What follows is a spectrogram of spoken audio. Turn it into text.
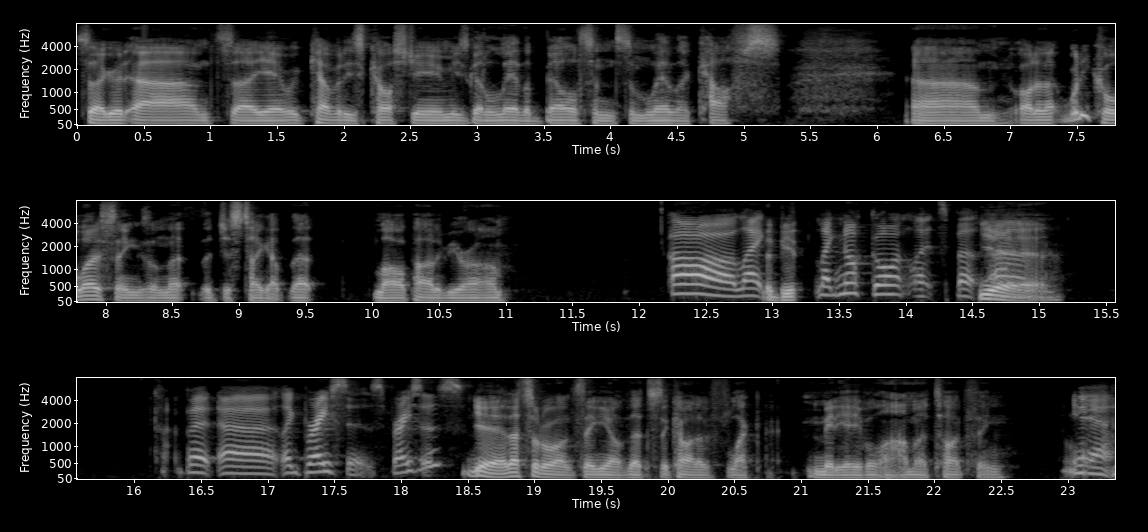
so good. Um, so yeah, we covered his costume. He's got a leather belt and some leather cuffs. Um, I don't know what do you call those things on that that just take up that lower part of your arm. Oh, like A bit, like not gauntlets, but Yeah. um, but uh, like braces, braces. yeah, that's sort of what I'm thinking of. That's the kind of like medieval armor type thing. Yeah.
